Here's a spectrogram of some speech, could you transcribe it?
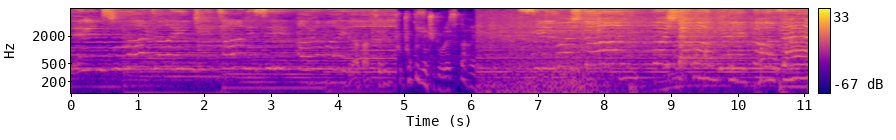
Derin sularda inci tanesi aramaya Ya bak senin çok, çok uzun çünkü burası da. Hayır. Sil baştan başlamak gerek bazen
